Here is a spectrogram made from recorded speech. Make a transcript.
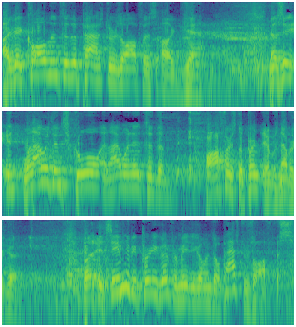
I get called into the pastor's office again. Now, see, it, when I was in school and I went into the office, the print, it was never good. But it seemed to be pretty good for me to go into a pastor's office.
